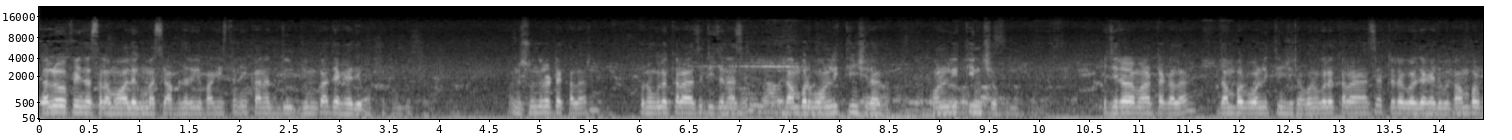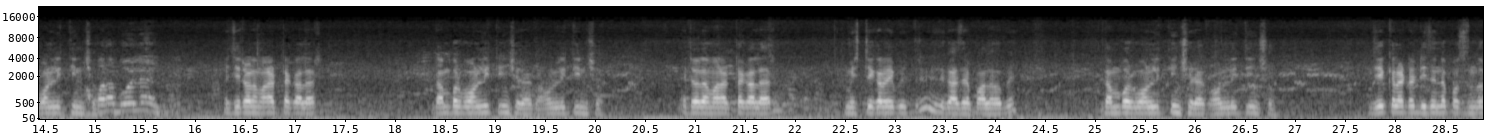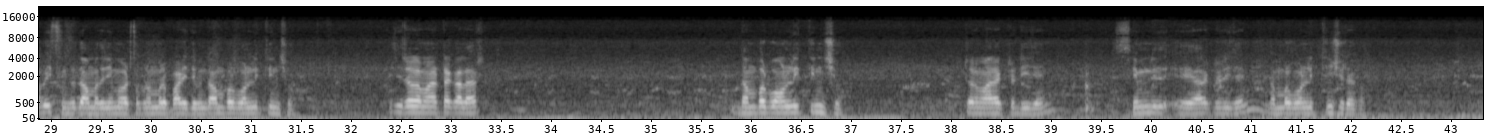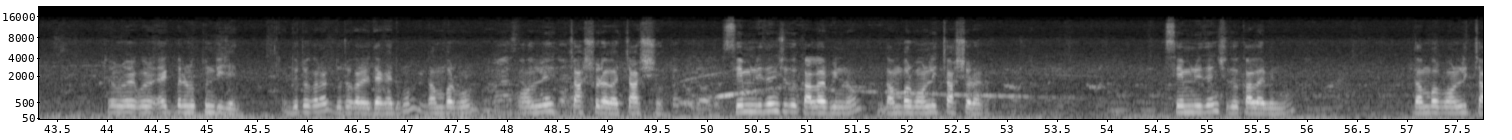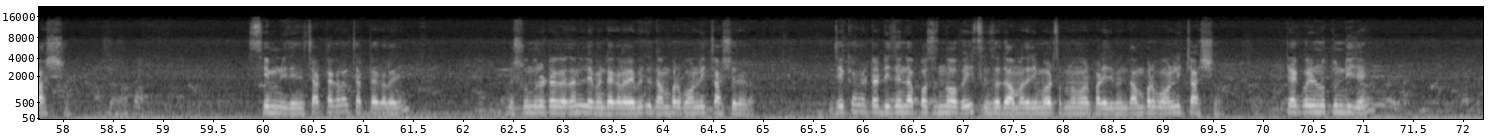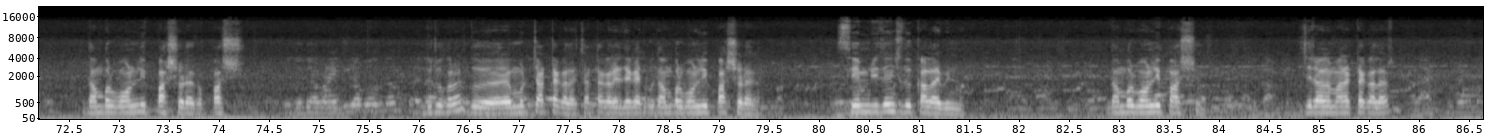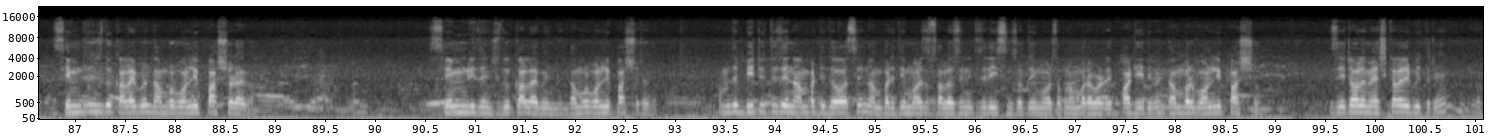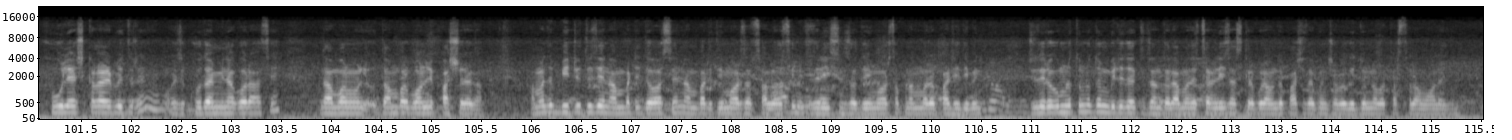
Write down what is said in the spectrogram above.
Hello friends আসসালামু আলাইকুম। আছি আপনাদেরকে পাকিস্তানি কানের ঝুমকা দেখাই দেবো। মানে সুন্দর একটা কালার। কোনোগুলো কালার আছে ডিজাইন আছে? দাম পড়বে অনলি তিনশো টাকা। অনলি তিনশো। যেটা আমার একটা কালার দাম পড়বে অনলি তিনশো টাকা। কোনোগুলো কালার আছে একটা করে দেখাই দেবো। দাম পড়বে অনলি তিনশো। যেটা হলো আমার একটা কালার দাম পড়বে অনলি তিনশো টাকা অনলি তিনশো। এটা হলো আমার একটা কালার মিষ্টি কালারের ভিতরে গাছের পালা হবে। দাম পড়বে অনলি তিনশো টাকা অনলি তিনশো। যে কালারটা ডিজাইনটা পছন্দ হবে স্ক্রিনশটে আমাদের এই হোয়াটসঅ্যাপ নম্বরে পাঠিয়ে দেবেন। দাম পড়বে অনলি তিনশো। যেটা হলো আমার একটা কালার দাম পড়বে অনলি তিনশো। এটা হলো আমার একটা ডিজাইন সেম আর একটা ডিজাইন দাম পড়বে অনলি তিনশো টাকা। একবারে নতুন ডিজাইন দুটো কালার দুটো কালার দেখাই দেবো। দাম পড়ব অনলি চারশো টাকা, চারশো। সেম ডিজাইন শুধু কালার ভিন্ন। দাম পড়ব অনলি চারশো টাকা। সেম ডিজাইন শুধু কালার ভিন্ন। দাম পড়ব অনলি চারশো। সেম ডিজাইন চারটা কালার চারটা কালারই সুন্দর একটা গান লেভেনটা কালারের ভিতরে দাম পড়ব অনলি চারশো টাকা। যে কালারটা ডিজাইনটা পছন্দ হবে সেটা আমাদের হোয়াটসঅ্যাপ নাম্বার পাঠিয়ে দেবেন, দাম পড়ব অনলি চারশো। এটা একবারে নতুন ডিজাইন দাম পড়ব অনলি পাঁচশো টাকা, পাঁচশো। দুটো কালার মোট চারটা কালার চারটা কালার দেখা দেবো, দাম পড়ব অনলি পাঁচশো টাকা। সেম ডিজাইন শুধু কালার ভিন্ন। দাম পড়ব অনলি পাঁচশো। যেটা হলো আমার একটা কালার সেম ডিজাইন শুধু কালার ভিন্ন দাম পড়ব অনলি পাঁচশো টাকা। সেম ডিজাইন শুধু কালার ভিন্ন দাম পড়ব অনলি পাঁচশো টাকা। আমাদের বিটুতে যে নাম্বারটি দেওয়া আছে নাম্বারটি দিয়ে মার্চ চালু আছে নিচে এই সেন্সর দিয়ে হোয়াটসঅ্যাপ নাম্বার পাঠিয়ে দেবেন পড়ব অনলি পাঁচশো। যেটা হলো ম্যাশ কালারের ভিতরে ফুল অ্যাশ কালারের ভিতরে, ওই যে খোদা মিনা করা আছে দাম পড়ব অনলি পাঁচশো টাকা। আমাদের বিটুতে যে নাম্বারটি দেওয়া আছে নাম্বারটি হোয়াটসঅ্যাপ চালু আছে নিচে এই সেন্সর দিয়ে হোয়াটসঅ্যাপ নাম্বারে পাঠিয়ে দেবেন। যদি এরকম নতুন নতুন ভিডিও দেখতে চান, তাহলে আমাদের চ্যানেলটি সাবস্ক্রাইব করে আমাদের পাশে থাকবেন। সবাইকে ধন্যবাদ, আসসালামু আলাইকুম।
